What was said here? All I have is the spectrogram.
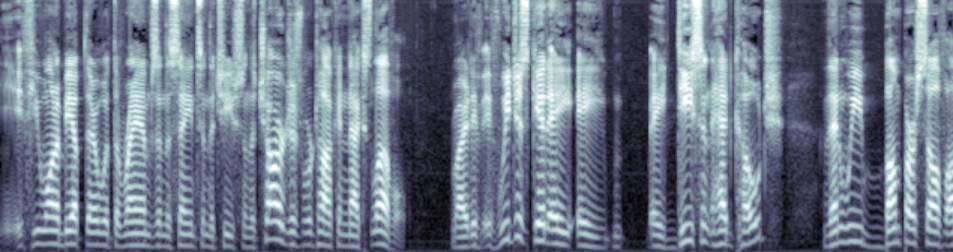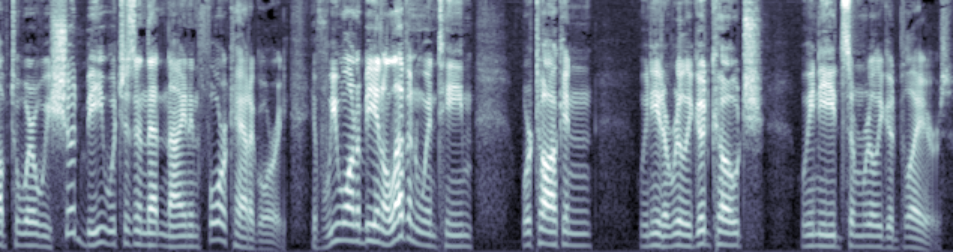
if you want to be up there with the Rams and the Saints and the Chiefs and the Chargers, we're talking next level, right? If, if we just get a, a, a decent head coach, then we bump ourselves up to where we should be, which is in that 9 and 4 category. If we want to be an 11 win team, we're talking we need a really good coach, we need some really good players.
